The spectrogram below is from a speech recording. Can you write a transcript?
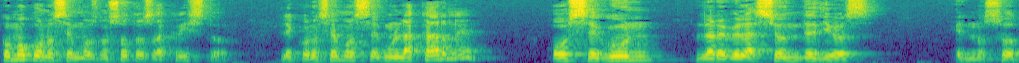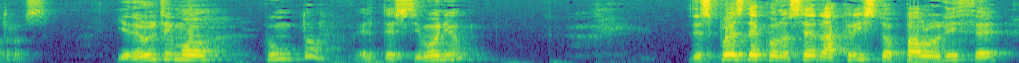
¿cómo conocemos nosotros a Cristo? ¿Le conocemos según la carne o según la revelación de Dios en nosotros? Y en el último punto, el testimonio. Después de conocer a Cristo, Pablo dice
